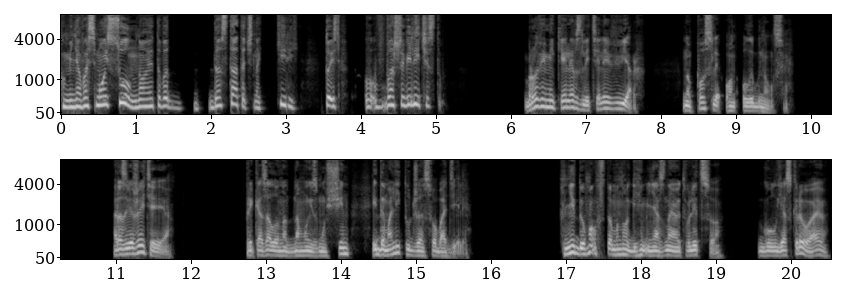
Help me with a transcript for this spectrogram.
«У меня восьмой сул, но этого достаточно, Кирий, то есть, Ваше Величество». Брови Микеля взлетели вверх, но после он улыбнулся. «Развяжите ее», — приказал он одному из мужчин, и Дамали тут же освободили. «Не думал, что многие меня знают в лицо. Гул я скрываю».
